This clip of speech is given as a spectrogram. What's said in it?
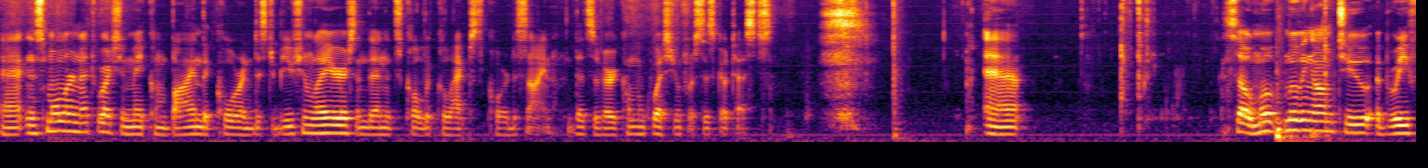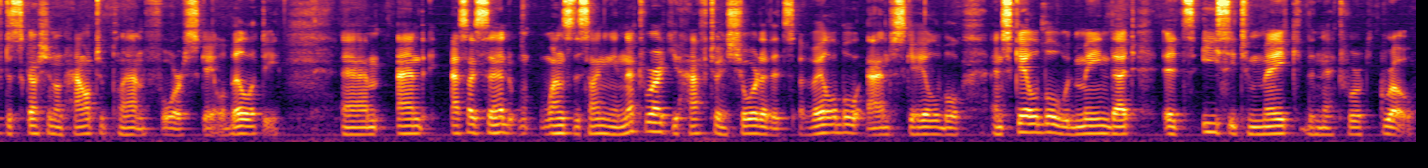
Uh, in smaller networks, you may combine the core and distribution layers, and then it's called a collapsed core design. That's a very common question for Cisco tests. Uh, so, moving on to a brief discussion on how to plan for scalability. Um, and as I said, once designing a network, you have to ensure that it's available and scalable. And scalable would mean that it's easy to make the network grow.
